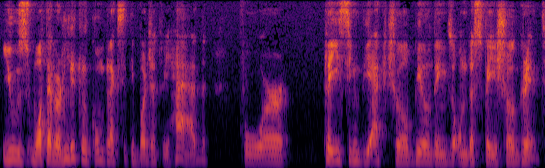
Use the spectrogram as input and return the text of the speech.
use whatever little complexity budget we had for placing the actual buildings on the spatial grid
